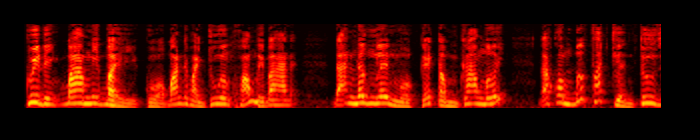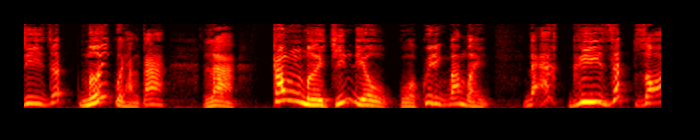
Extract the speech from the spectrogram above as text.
quy định 37 của Ban chấp hành Trung ương khóa 13 đấy đã nâng lên một cái tầm cao mới, đã có một bước phát triển tư duy rất mới của Đảng ta là trong 19 điều của quy định 37 đã ghi rất rõ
